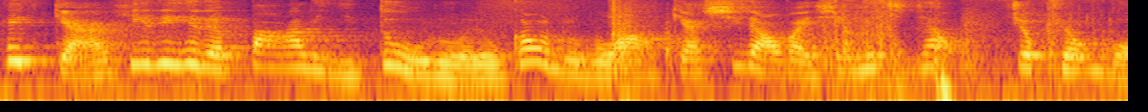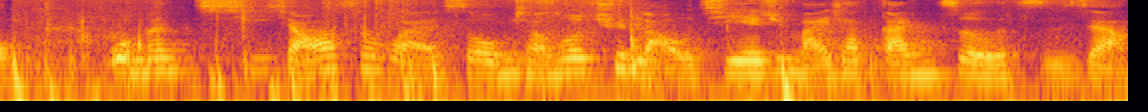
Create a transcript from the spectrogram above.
嘿，假迄个迄个巴黎渡轮，我告诉你哇，假西老百姓那几条就恐怖。我们骑脚踏车回来的时候，我们想说去老街去买一下甘蔗汁，这样，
